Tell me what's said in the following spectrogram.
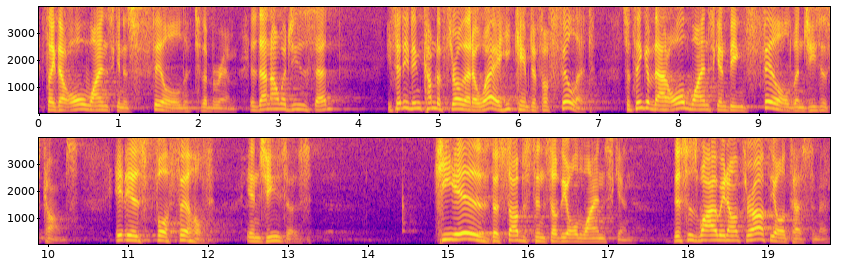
it's like that old wineskin is filled to the brim. Is that not what Jesus said? He said he didn't come to throw that away, he came to fulfill it. So think of that old wineskin being filled when Jesus comes. It is fulfilled in Jesus. He is the substance of the old wineskin. This is why we don't throw out the Old Testament.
